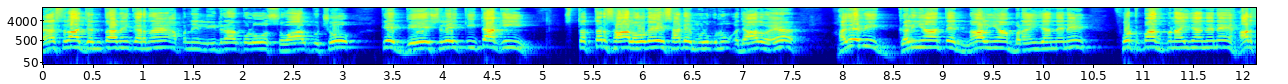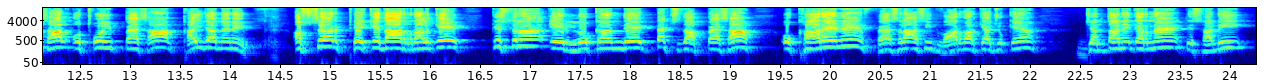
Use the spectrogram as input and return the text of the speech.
ਫੈਸਲਾ ਜਨਤਾ ਨੇ ਕਰਨਾ ਹੈ। ਆਪਣੇ ਲੀਡਰਾਂ ਕੋਲੋਂ ਸਵਾਲ ਪੁੱਛੋ ਕਿ ਦੇਸ਼ ਲਈ ਕੀਤਾ ਕੀ? 77 ਸਾਲ ਹੋ ਗਏ ਸਾਡੇ ਮੁਲਕ ਨੂੰ ਆਜ਼ਾਦ ਹੋਇਆ। ਹਜੇ ਵੀ ਗਲੀਆਂ ਤੇ ਨਾਲੀਆਂ ਬਣਾਈ ਜਾਂਦੇ ਨੇ, ਫੁੱਟਪਾਥ ਬਣਾਈ ਜਾਂਦੇ ਨੇ, ਹਰ ਸਾਲ ਉੱਥੋਂ ਹੀ ਪੈਸਾ ਖਾਈ ਜਾਂਦੇ ਨੇ। ਅਫਸਰ, ਠੇਕੇਦਾਰ ਰਲ ਕੇ ਕਿਸ ਤਰ੍ਹਾਂ ਇਹ ਲੋਕਾਂ ਦੇ ਟੈਕਸ ਦਾ ਪੈਸਾ ਉਹ ਖਾ ਰਹੇ ਨੇ, ਫੈਸਲਾ ਅਸੀਂ ਵਾਰ-ਵਾਰ ਕਹਿ ਚੁੱਕੇ ਹਾਂ। ਜਨਤਾ ਨੇ ਕਰਨਾ ਹੈ ਤੇ ਸਾਡੀ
